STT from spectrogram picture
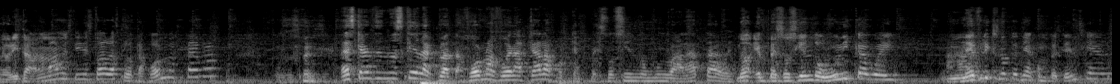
Y ahorita, no mames, tienes todas las plataformas, perro. Es que antes no es que la plataforma fuera cara porque empezó siendo muy barata, güey. no, empezó siendo única, güey. Netflix no tenía competencia, güey.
